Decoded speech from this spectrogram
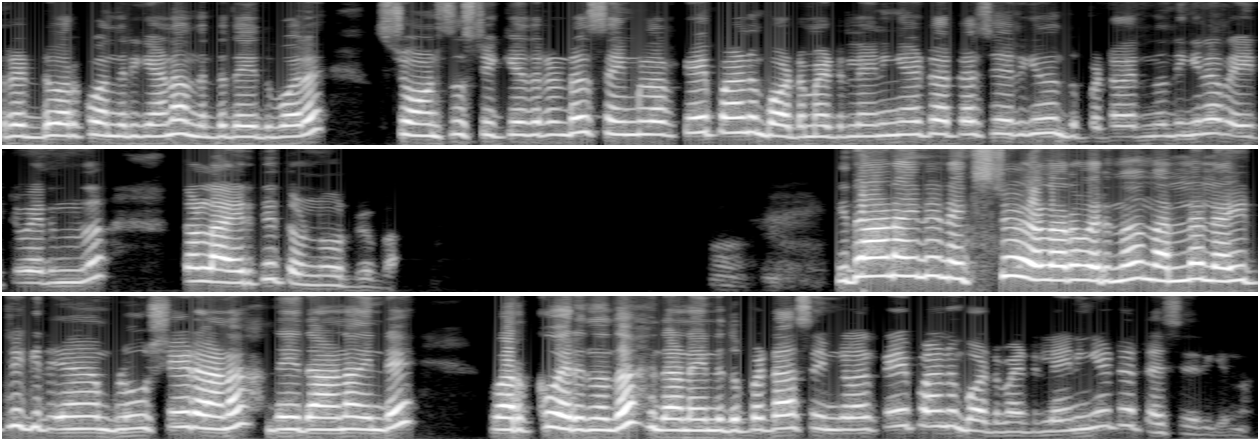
ത്രെഡ് വർക്ക് വന്നിരിക്കുകയാണ്. എന്നിട്ട് ഇതുപോലെ സ്റ്റോൺസ് സ്റ്റിക്ക് ചെയ്തിട്ടുണ്ട്. സെയിം കളർ കേപ്പ് ആണ്. ബോട്ടം ആയിട്ട് ലൈനിങ് ആയിട്ട് അറ്റാച്ച് ചെയ്തിരിക്കുന്നത്. ദുപ്പട്ട വരുന്നത് ഇങ്ങനെ റേറ്റ് വരുന്നത് തൊള്ളായിരത്തി തൊണ്ണൂറ് രൂപ ഇതാണ് അതിന്റെ നെക്സ്റ്റ് കളർ വരുന്നത്. നല്ല ലൈറ്റ് ബ്ലൂ ആണ്. ഇതാണ് അതിന്റെ വർക്ക് വരുന്നത്. ഇതാണ് അതിന്റെ ദുപ്പട്ട. സെയിം കളർ കേപ്പ് ആണ്. ബോട്ടം ആയിട്ട് ലൈനിങ് ആയിട്ട് അറ്റാച്ച് ചെയ്തിരിക്കുന്നത്.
